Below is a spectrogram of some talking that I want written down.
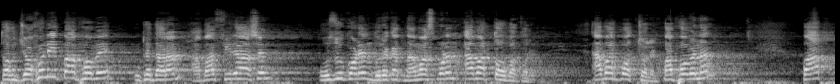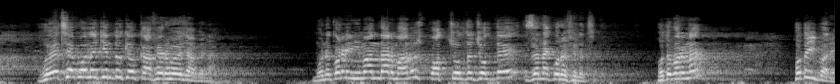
তখন যখনই পাপ হবে, উঠে দাঁড়ান, আবার ফিরে আসেন, অজু করেন দুরেকাত নামাজ পড়েন, আবার তওবা করেন। আবার পথ চলেন। পাপ হবে না। পাপ হয়েছে বলে কিন্তু কেউ কাফের হয়ে যাবে না। মনে করেন ইমানদার মানুষ পথ চলতে চলতে জেনা করে ফেলেছে। হতে পারে না? হতেই পারে।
